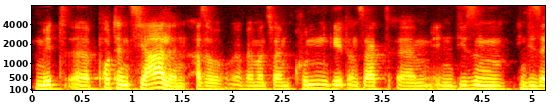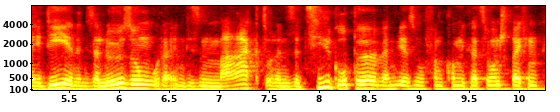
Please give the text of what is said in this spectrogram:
mit äh, Potenzialen. Also wenn man zu einem Kunden geht und sagt, ähm, in, diesem, in dieser Idee, in dieser Lösung oder in diesem Markt oder in dieser Zielgruppe, wenn wir so von Kommunikation sprechen,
